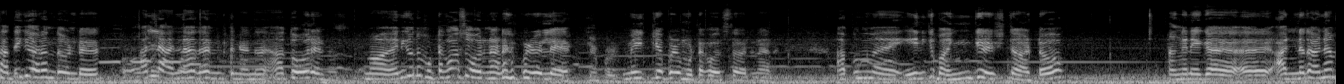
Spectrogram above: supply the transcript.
സദ്യക്ക് വേറെ എന്തോ ഉണ്ട്? അല്ല അല്ലാതെ തോരൻ. എനിക്കൊന്ന് മുട്ടക്കോസ് തോരനാണ് എപ്പോഴും അല്ലേ? മിക്കപ്പോഴും. മുട്ടക്കോസ് തോരനാണ്. അപ്പം എനിക്ക് ഭയങ്കര ഇഷ്ടാട്ടോ. അങ്ങനെയൊക്കെ അന്നദാനം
